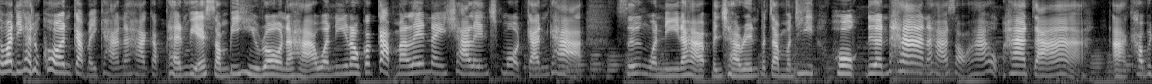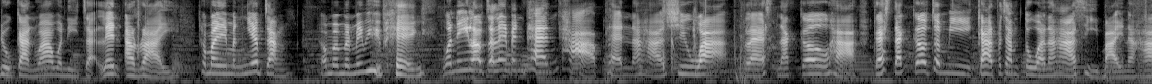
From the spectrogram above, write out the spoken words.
สวัสดีค่ะทุกคนกลับมาอีกครั้งนะคะ กับ Plan vs Zombie Hero นะคะ วันนี้เราก็กลับมาเล่นใน Challenge Mode กันค่ะ ซึ่งวันนี้นะคะ เป็น Challenge ประจำวันที่ 6 เดือน 5 นะคะ 2565 จ้า อะ เข้าไปดูกันว่าวันนี้จะเล่นอะไรทำไมมันเงียบจัง ทำไมมันไม่มีเพลง วันนี้เราจะเล่นเป็นแพลนค่ะ แพลนนะคะ ชื่อว่า Glass Knuckle ค่ะ Glass Knuckle จะมีการประจำตัวนะคะ4ใบนะคะ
